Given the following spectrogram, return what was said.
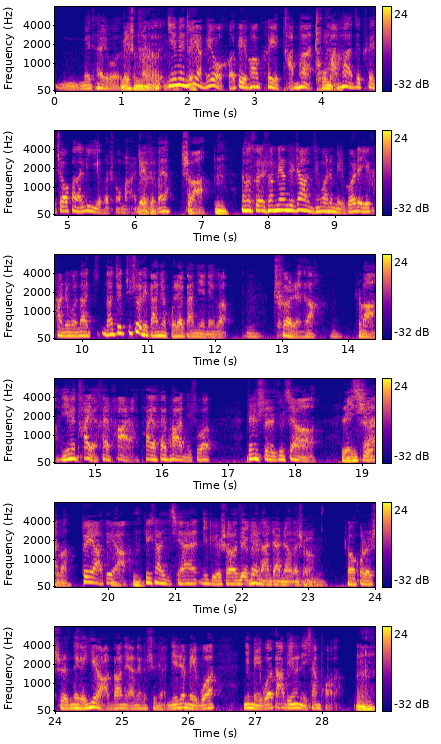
嗯没太有没什么太因为你也没有和对方可以谈判谈判就可以交换的利益和筹码，对有什么呀？是吧？嗯。那么所以说，面对这样的情况，这美国这一看之后，那那就就就得赶紧回来，赶紧那个，嗯，撤人啊，嗯，是吧？因为他也害怕呀，他也害怕。你说，真是就像人质是吧？对呀，对呀，就像以前你比如说在越南战争的时候，是吧？或者是那个伊朗当年那个事情，你这美国，你美国大兵你先跑了，嗯，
